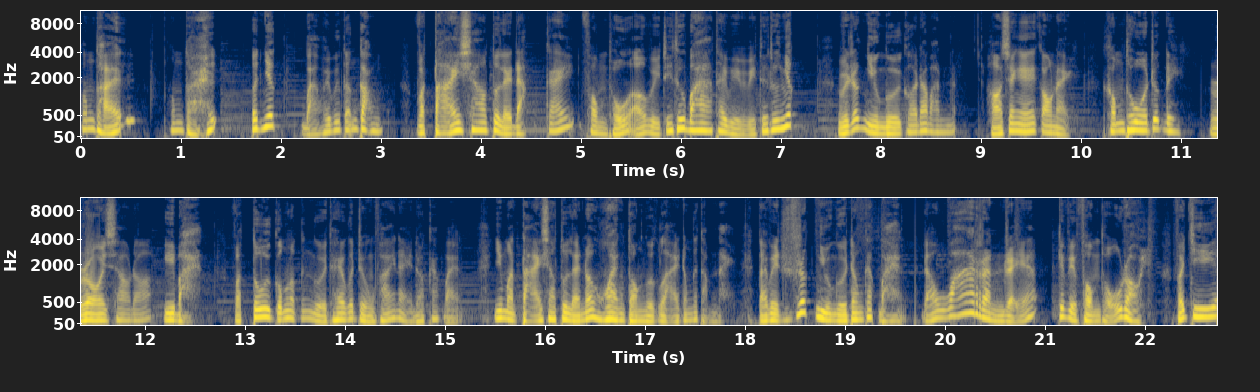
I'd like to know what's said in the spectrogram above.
Không thể không thể. Ít nhất bạn phải biết tấn công. Và tại sao tôi lại đặt cái phòng thủ ở vị trí thứ ba thay vì vị trí thứ nhất? Vì rất nhiều người coi đá banh họ sẽ nghe cái câu này, không thua trước đi. Rồi sau đó ghi bàn. Và tôi cũng là cái người theo cái trường phái này đó các bạn. Nhưng mà tại sao tôi lại nói hoàn toàn ngược lại trong cái tập này? Tại vì rất nhiều người trong các bạn đã quá rành rẽ cái việc phòng thủ rồi. Phải chi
